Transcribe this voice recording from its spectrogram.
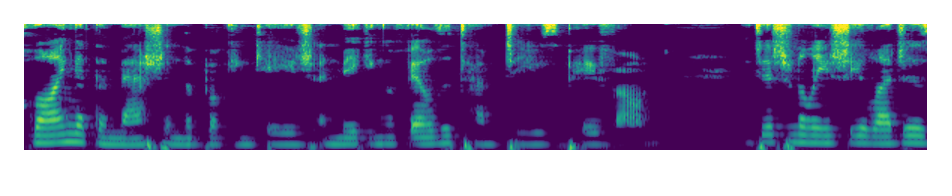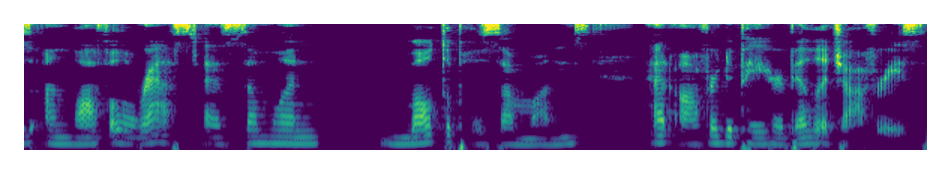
clawing at the mesh in the booking cage, and making a failed attempt to use a payphone. Additionally, she alleges unlawful arrest as someone, multiple someones, had offered to pay her bill at Geoffrey's.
